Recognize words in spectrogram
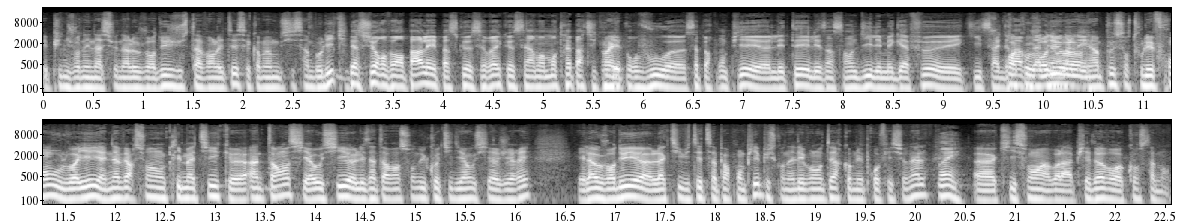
Et puis une journée nationale aujourd'hui, juste avant l'été, c'est quand même aussi symbolique. Bien sûr, on va en parler parce que c'est vrai que c'est un moment très particulier pour vous, euh, sapeurs-pompiers, euh, l'été, les incendies, les méga-feux et qui s'aggravent voilà, on est un peu sur tous les fronts. Vous le voyez, il y a une aversion climatique euh, intense. Il y a aussi euh, les interventions du quotidien aussi à gérer. Et là, aujourd'hui, euh, l'activité de sapeur-pompier, puisqu'on a les volontaires comme les professionnels, Oui. euh, qui sont euh, voilà, à pied d'œuvre constamment.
